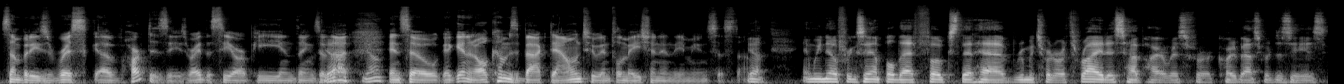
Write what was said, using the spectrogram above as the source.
somebody's risk of heart disease, right? The CRP and things of Yeah, that. yeah. And so again, it all comes back down to inflammation in the immune system. Yeah. And we know, for example, that folks that have rheumatoid arthritis have higher risk for cardiovascular disease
